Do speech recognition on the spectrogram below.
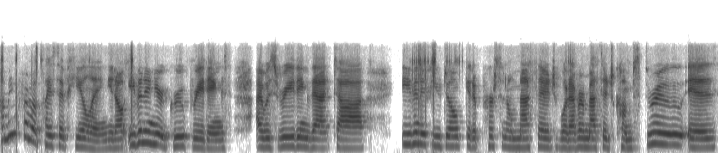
coming from a place of healing. You know, even in your group readings, I was reading that. Uh, even if you don't get a personal message, whatever message comes through is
